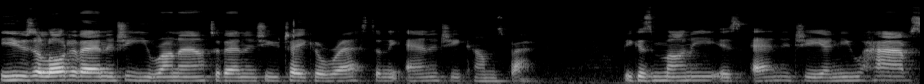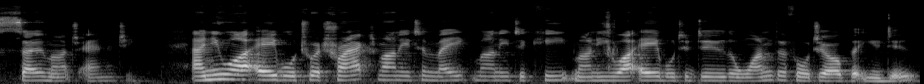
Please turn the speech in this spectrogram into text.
You use a lot of energy, you run out of energy, you take a rest, and the energy comes back. Because money is energy, and you have so much energy and you are able to attract money, to make money, to keep money. You are able to do the wonderful job that you do,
